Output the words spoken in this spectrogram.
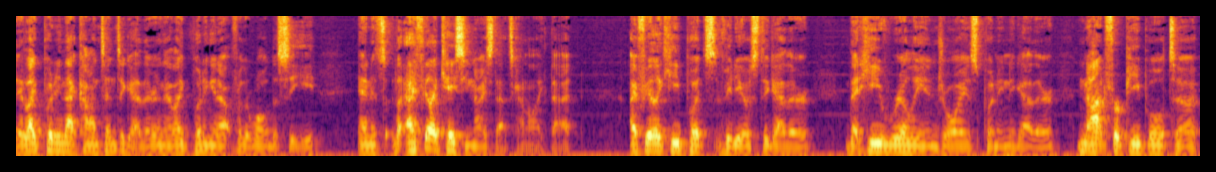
They like putting that content together, and they like putting it out for the world to see. And it's, I feel like Casey Neistat's kind of like that. I feel like he puts videos together that he really enjoys putting together, not for people to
